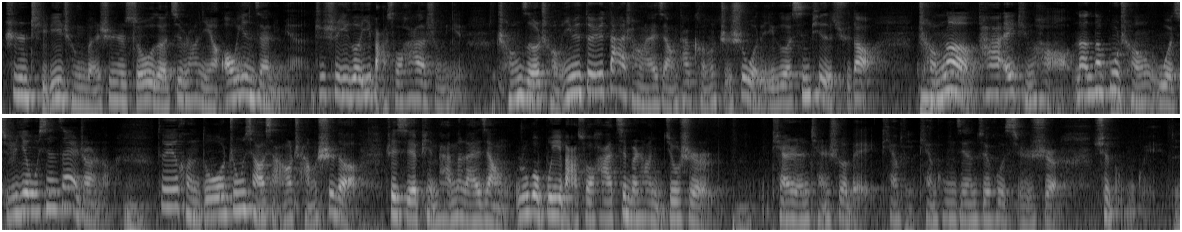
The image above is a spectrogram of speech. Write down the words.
甚至体力成本，甚至所有的基本上你要 all in 在里面，这是一个一把梭哈的生意，成则成。因为对于大厂来讲，它可能只是我的一个新辟的渠道，成了它哎挺好，那那不成，我其实业务线在这儿呢。对于很多中小想要尝试的这些品牌们来讲，如果不一把梭哈，基本上你就是填人、填设备、填填空间，最后其实是血本无归。对，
